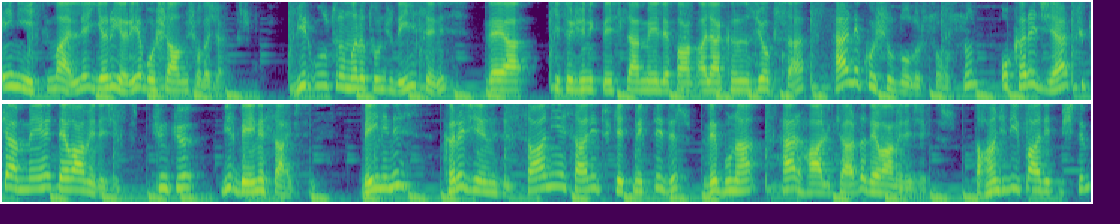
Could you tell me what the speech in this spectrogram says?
en iyi ihtimalle yarı yarıya boşalmış olacaktır. Bir ultra maratoncu değilseniz veya ketojenik beslenmeyle falan alakanız yoksa her ne koşulda olursa olsun o karaciğer tükenmeye devam edecektir. Çünkü bir beyne sahipsiniz. Beyniniz karaciğerinizi saniye saniye tüketmektedir ve buna her halükarda devam edecektir. Daha önce de ifade etmiştim.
